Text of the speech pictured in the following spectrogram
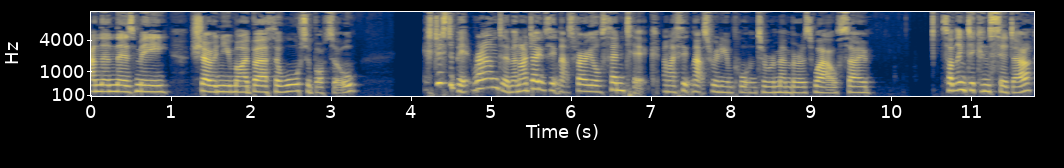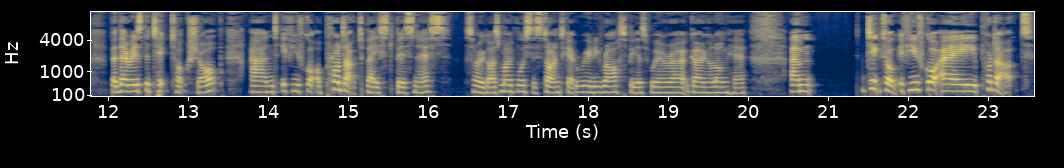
and then there's me showing you my Bertha water bottle it's just a bit random. And I don't think that's very authentic. And I think that's really important to remember as well. So, something to consider. But there is the TikTok shop. And if you've got a product based business, sorry guys, my voice is starting to get really raspy as we're uh, going along here. Um, TikTok, if you've got a product,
